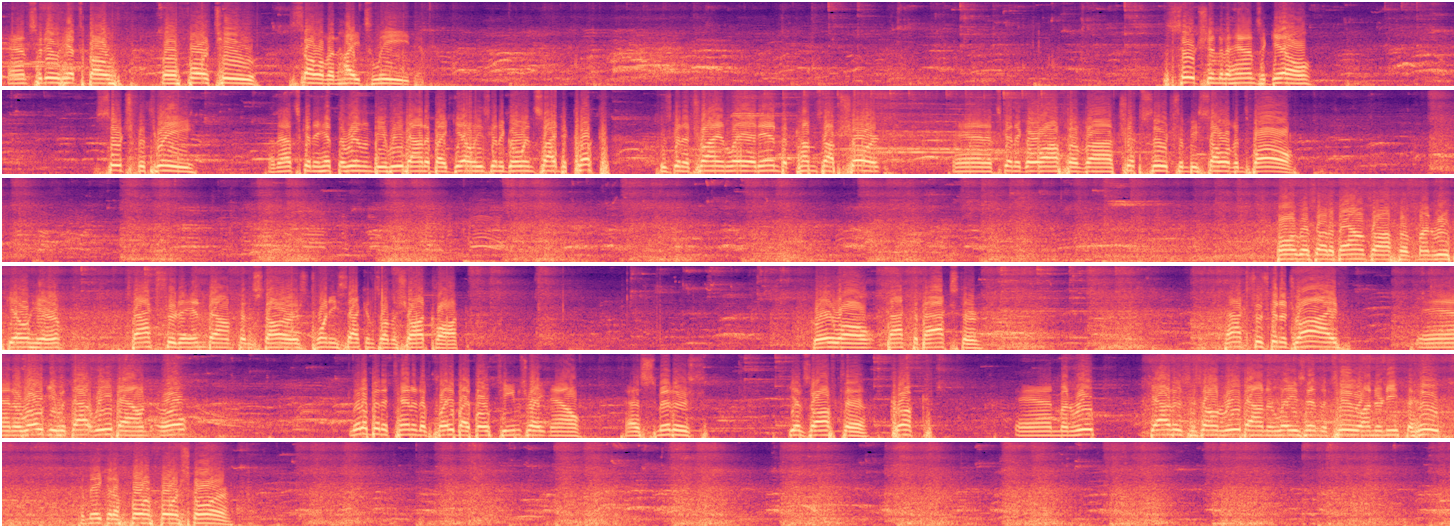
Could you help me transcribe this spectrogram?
And Sadu hits both for a 4-2 Sullivan Heights lead. Such into the hands of Gill. Such for three. And that's going to hit the rim and be rebounded by Gill. He's going to go inside to Cook, who's going to try and lay it in, but comes up short. And it's going to go off of uh, Trip Such and be Sullivan's ball. Ball goes out of bounds off of Manroop Gill here. Baxter to inbound for the Stars. 20 seconds on the shot clock. Graywall back to Baxter. Baxter's going to drive. And Erogi with that rebound. Oh, a little bit of tentative play by both teams right now as Smithers gives off to Cook. And Manroop gathers his own rebound and lays in the two underneath the hoop to make it a 4-4 score.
